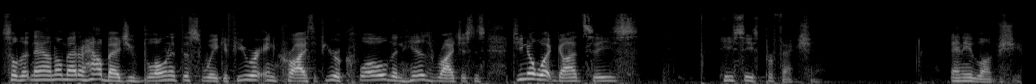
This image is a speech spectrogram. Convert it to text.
So that now, no matter how bad you've blown it this week, if you are in Christ, if you are clothed in His righteousness, do you know what God sees? He sees perfection and He loves you.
